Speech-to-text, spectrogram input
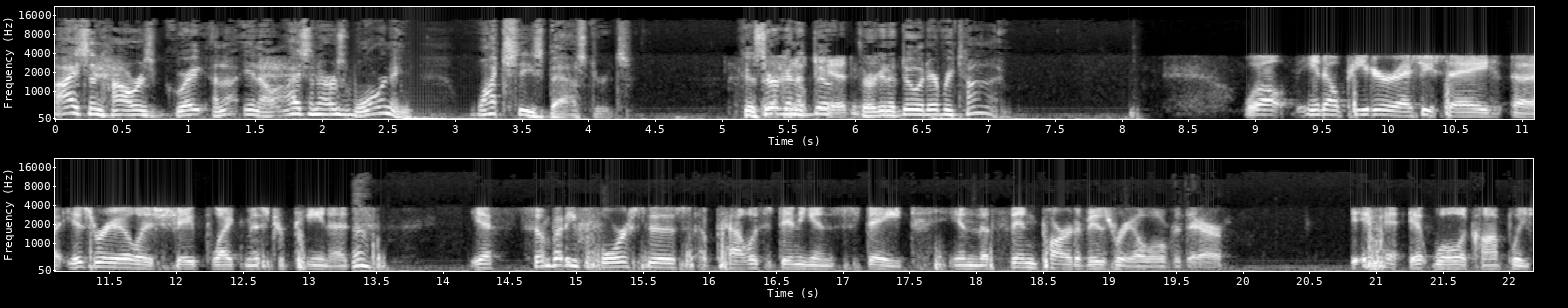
Eisenhower's great, and you know, Eisenhower's warning: watch these bastards, because they're going to do. It, they're going to do it every time. Well, you know, Peter, as you say, uh, Israel is shaped like Mr. Peanut. Yeah. If somebody forces a Palestinian state in the thin part of Israel over there, it, it will accomplish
